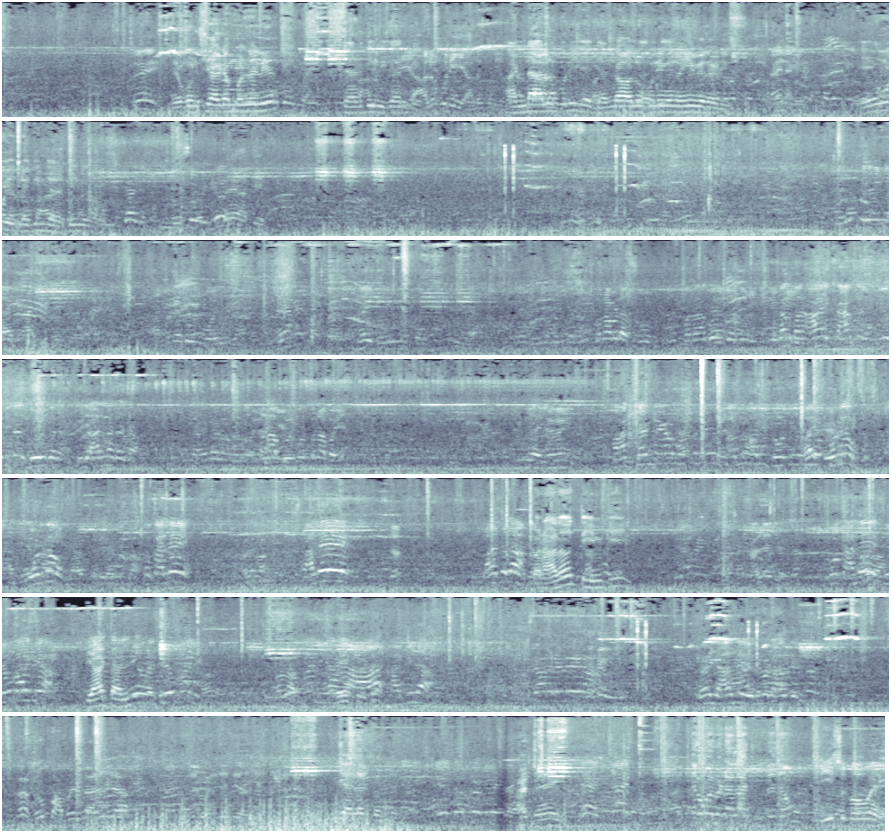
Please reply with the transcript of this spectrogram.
ये कौन सी आइटम बन रही है? बिगड़ गया अंडा आलू पूरी अंडा आलू पूरी में नहीं वेराइटी ये वो ही, लेकिन बना दो तीन की। प्याज डालनी है एक ये अलग बन बीस रुपये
